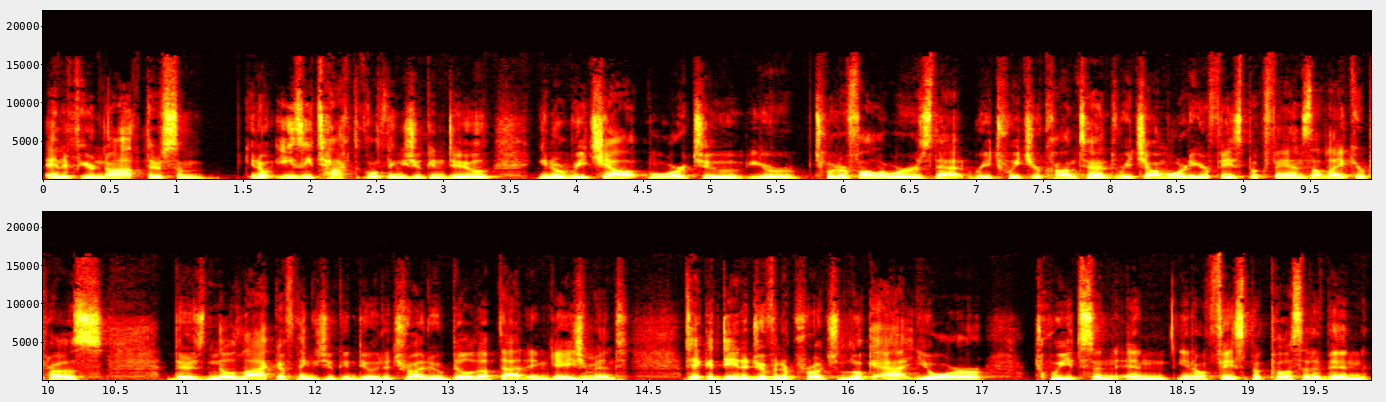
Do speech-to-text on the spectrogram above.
And if you're not, there's some you know easy tactical things you can do you know reach out more to your twitter followers that retweet your content reach out more to your facebook fans that like your posts there's no lack of things you can do to try to build up that engagement. Take a data driven approach. Look at your tweets and, and you know Facebook posts that have been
